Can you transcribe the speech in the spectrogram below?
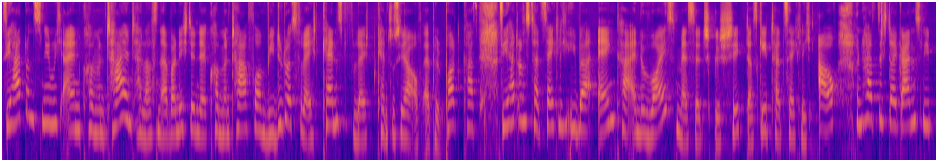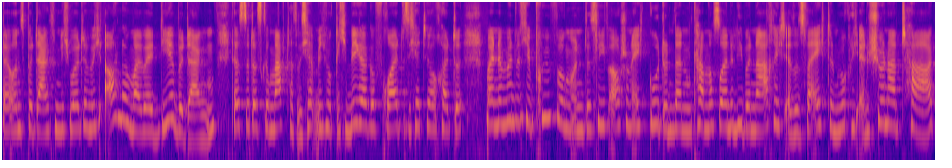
Sie hat uns nämlich einen Kommentar hinterlassen, aber nicht in der Kommentarform, wie du das vielleicht kennst. Vielleicht kennst du es ja auf Apple Podcast. Sie hat uns tatsächlich über Anchor eine Voice Message geschickt. Das geht tatsächlich auch. Und hat sich da ganz lieb bei uns bedankt. Und ich wollte mich auch nochmal bei dir bedanken, dass du das gemacht hast. Ich habe mich wirklich mega gefreut. Ich hatte auch heute meine mündliche Prüfung und das lief auch schon echt gut. Und dann kam noch so eine liebe Nachricht. Also es war echt dann wirklich ein schöner Tag.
